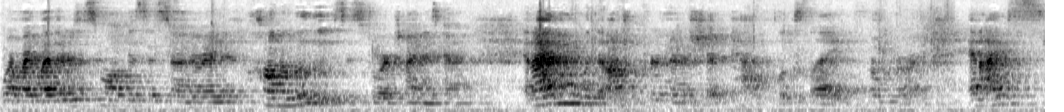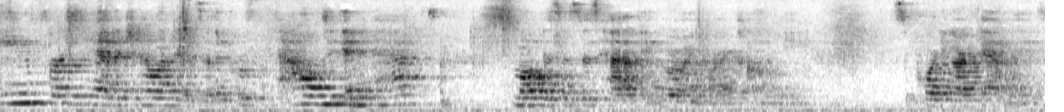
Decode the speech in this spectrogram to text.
where my mother is a small business owner, and Honolulu is a historic Chinatown. And I know what the entrepreneurship path looks like from her. And I've seen firsthand the challenges and the profound impact small businesses have in growing our economy, supporting our families,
